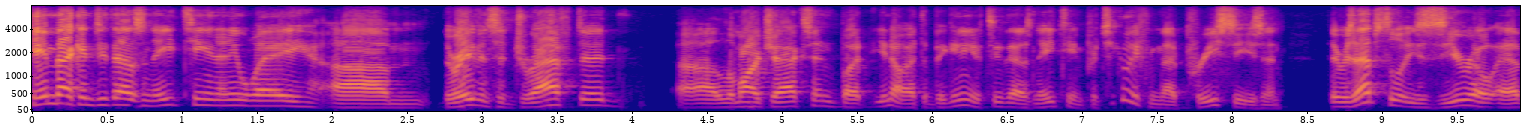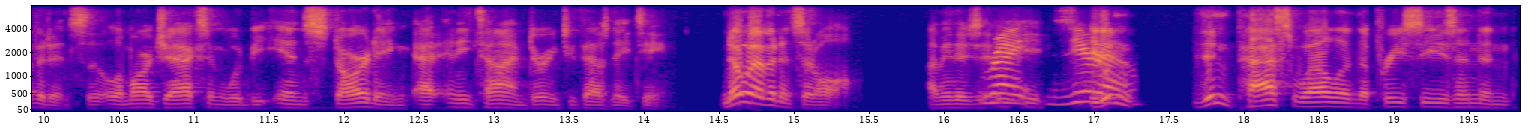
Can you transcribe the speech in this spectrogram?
Came back in 2018 anyway. Um, the Ravens had drafted uh, Lamar Jackson, but you know, at the beginning of 2018, particularly from that preseason, there was absolutely zero evidence that Lamar Jackson would be in starting at any time during 2018. No evidence at all. I mean, there's right he, zero. He didn't, didn't pass well in the preseason, and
